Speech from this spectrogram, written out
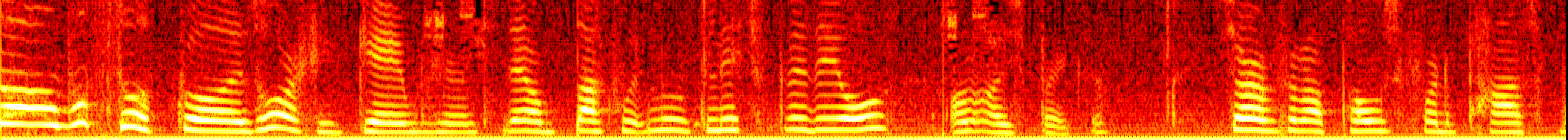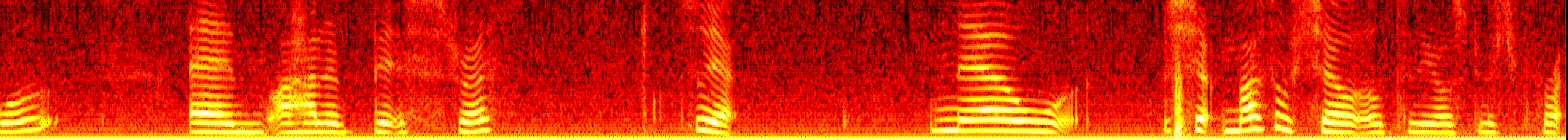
Yo, what's up guys? RK Gaming here and today I'm back with another glitch video on Icebreaker. Sorry for not posting for the past one. Um, I had a bit of stress. So yeah. Now, sh massive shout out to the Ice Glitch for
